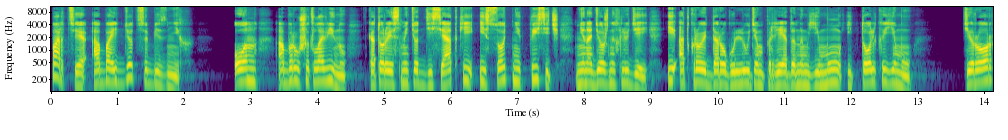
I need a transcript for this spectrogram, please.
Партия обойдется без них. Он обрушит лавину, которая сметет десятки и сотни тысяч ненадежных людей и откроет дорогу людям, преданным ему и только ему. Террор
